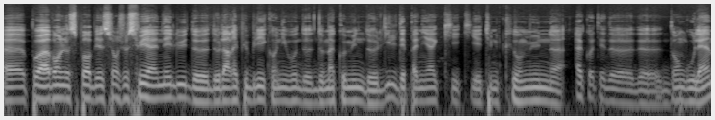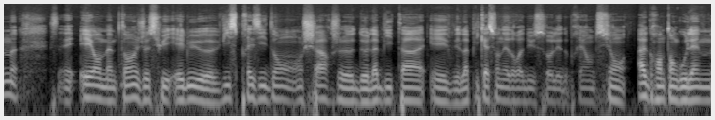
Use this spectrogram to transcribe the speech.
Euh, pour, avant le sport, bien sûr, je suis un élu de, la République au niveau de, ma commune de l'île d'Épagnac, qui, qui est une commune à côté d'Angoulême. Et, en même temps, je suis élu euh, vice-président en charge de l'habitat et de l'application des droits du sol et de préemption à Grand Angoulême.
